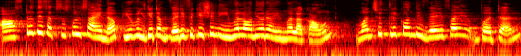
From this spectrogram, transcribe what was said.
After the successful sign up, you will get a verification email on your email account. Once you click on the verify button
